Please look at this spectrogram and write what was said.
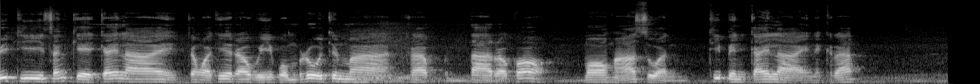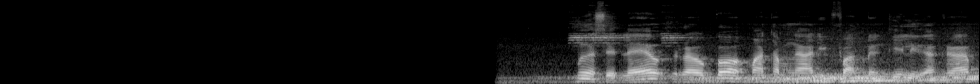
วิธีสังเกตไกด์ไลน์จังหวะที่เราหวีผมรูดขึ้นมาครับ ตาเราก็มองหาส่วนที่เป็นไกด์ไลน์นะครับเมื่อเสร็จแล้วเราก็มาทำงานอีกฝั่งหนึ่งที่เหลือครับ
